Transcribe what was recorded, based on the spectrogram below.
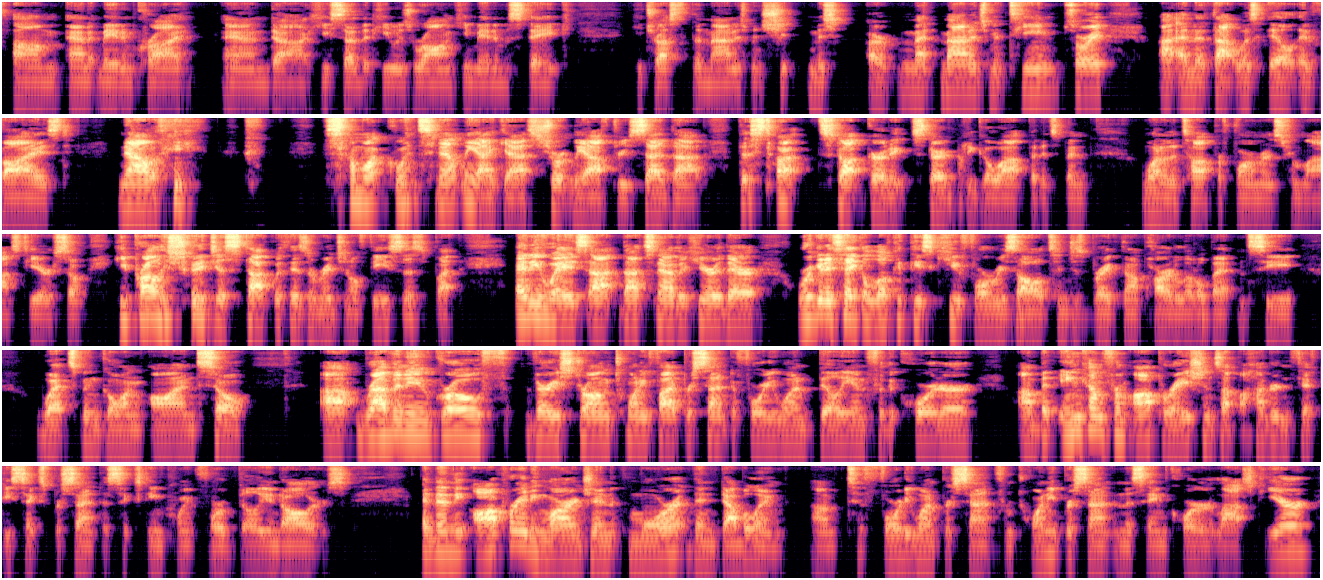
um, and it made him cry. And uh, he said that he was wrong. He made a mistake. He trusted the management sh- mis- or ma- management team, sorry, uh, and that that was ill advised. Now, somewhat coincidentally, I guess, shortly after he said that, the stock stock started to go up, and it's been one of the top performers from last year. So he probably should have just stuck with his original thesis. But, anyways, uh, that's neither here or there. We're going to take a look at these Q4 results and just break them apart a little bit and see what's been going on. So, uh, revenue growth very strong, twenty five percent to forty one billion for the quarter. Um, but income from operations up 156% to $16.4 billion. And then the operating margin more than doubling um, to 41% from 20% in the same quarter last year.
